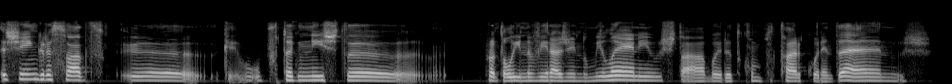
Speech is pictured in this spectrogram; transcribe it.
achei engraçado uh, que o protagonista pronto, ali na viragem do milénio, está à beira de completar 40 anos,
